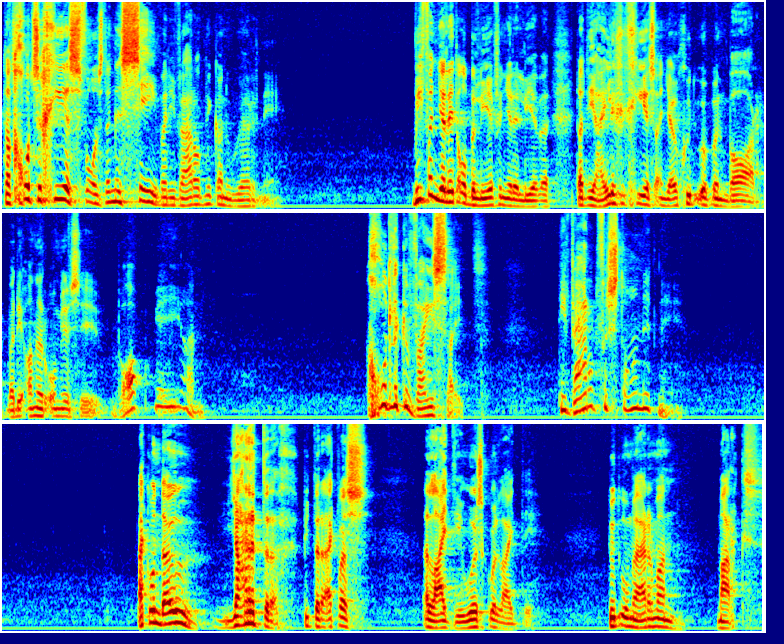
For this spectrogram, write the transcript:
Dat God se gees vir ons dinge sê wat die wêreld nie kan hoor nie. Wie van julle het al beleef in julle lewe dat die Heilige Gees aan jou goed openbaar wat die ander om jou sê, "Waar kom jy hier aan?" Goddelike wysheid. Die wêreld verstaan dit nie. Ek onthou jare terug, Pieter, ek was 'n laaitie, hoërskool laaitie. Toe oom Herman Marx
